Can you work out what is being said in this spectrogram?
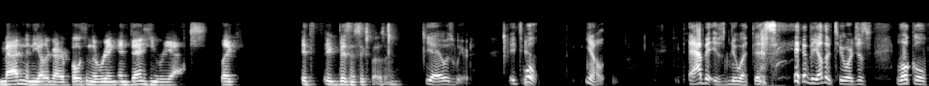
Madden and the other guy are both in the ring, and then he reacts. Like it's business exposing. Yeah, it was weird. It Yeah. well, you know, Abbott is new at this. the other two are just local,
